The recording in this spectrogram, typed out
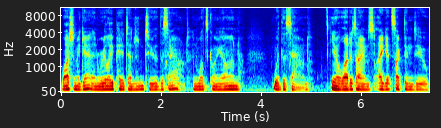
watch them again and really pay attention to the sound and what's going on with the sound. You know, a lot of times I get sucked into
